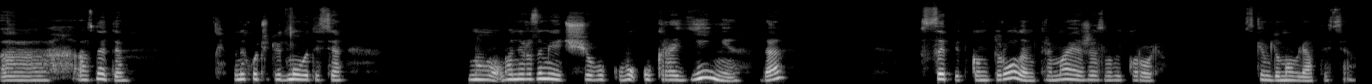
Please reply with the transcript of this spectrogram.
А знаєте, вони хочуть відмовитися. Ну, вони розуміють, що в, Україні да, все під контролем тримає жезловий король. З ким домовлятися.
